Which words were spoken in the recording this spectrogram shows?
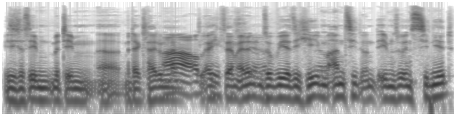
Wie sich das eben mit dem, äh, mit der Kleidung ah, okay, gleich ändert, so wie er sich eben ja. anzieht und eben so inszeniert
